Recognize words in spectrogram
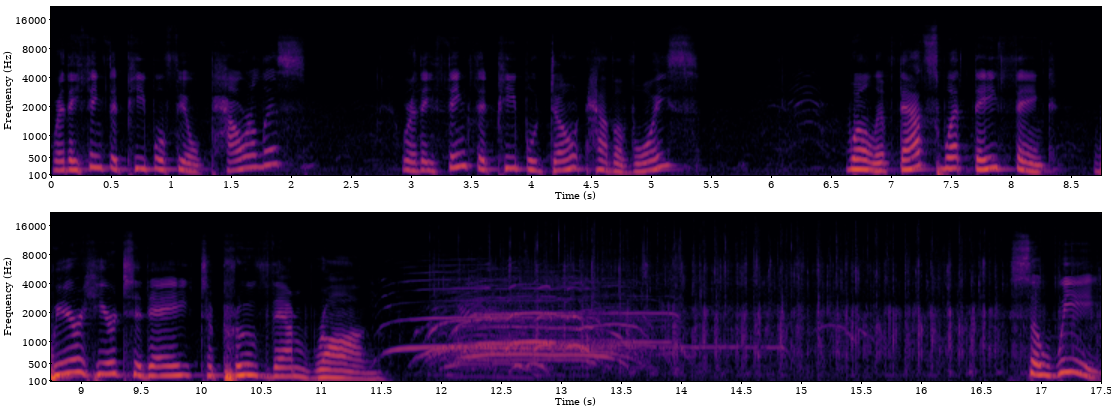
Where they think that people feel powerless? Where they think that people don't have a voice? Well, if that's what they think, we're here today to prove them wrong. So, we,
